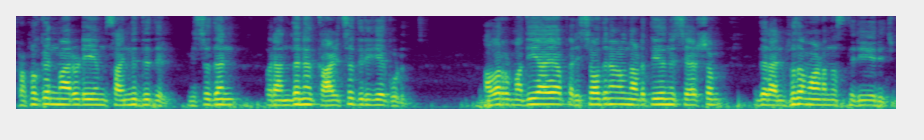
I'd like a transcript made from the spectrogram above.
പ്രഭുക്കന്മാരുടെയും സാന്നിധ്യത്തിൽ വിശുദ്ധൻ ഒരു അന്ധന് കാഴ്ച തിരികെ കൊടുത്തു. അവർ മതിയായ പരിശോധനകൾ നടത്തിയതിനു ശേഷം ഇതൊരു അത്ഭുതമാണെന്ന് സ്ഥിരീകരിച്ചു.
